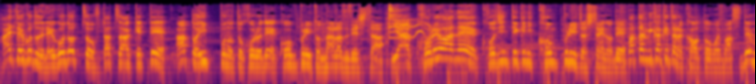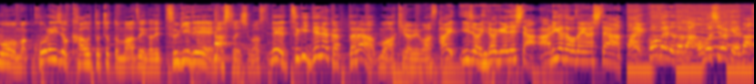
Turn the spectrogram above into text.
はい、ということで、レゴドッツを2つ開けて、あと一歩のところでコンプリートならずでした。いや、これはね、個人的にコンプリートしたいので、また見かけたら買おうと思います。でも、まあ、これ以上買うとちょっとまずいので、次でラストにします。で、次出なかったら、もう諦めます。はい、以上、ひろげでした。ありがとうございました。はい、今回の動画面白ければ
